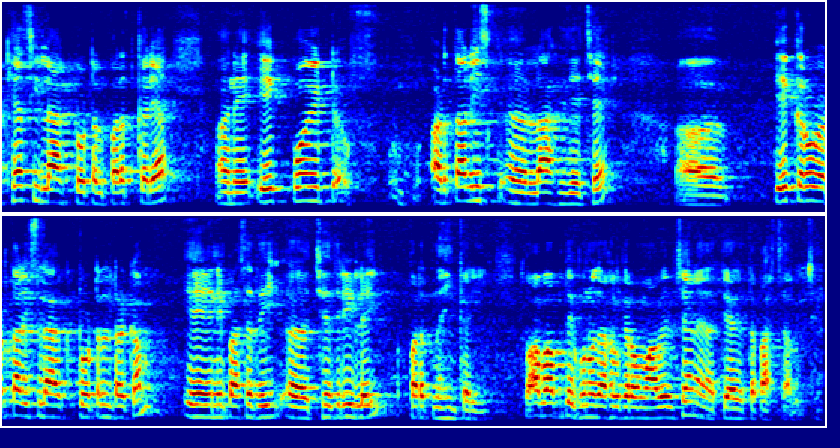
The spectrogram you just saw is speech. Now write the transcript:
અઠ્યાસી લાખ ટોટલ પરત કર્યા અને એક પોઈન્ટ અડતાલીસ લાખ જે છે એક કરોડ અડતાલીસ લાખ ટોટલ રકમ એ એની પાસેથી છેતરી લઈ પરત નહીં કરી. તો આ બાબતે ગુનો દાખલ કરવામાં આવેલ છે અને અત્યારે તપાસ ચાલુ છે.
